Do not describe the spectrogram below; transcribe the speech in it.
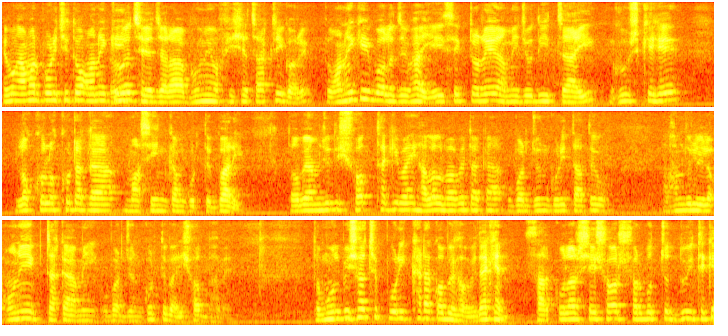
এবং আমার পরিচিত অনেকে রয়েছে যারা ভূমি অফিসে চাকরি করে। তো অনেকেই বলে যে, ভাই, এই সেক্টরে আমি যদি চাই ঘুষ খেয়ে লক্ষ লক্ষ টাকা মাসে ইনকাম করতে পারি। তবে আমি যদি সৎ থাকি ভাই, হালালভাবে টাকা উপার্জন করি, তাতেও আলহামদুলিল্লাহ অনেক টাকা আমি উপার্জন করতে পারি সৎভাবে। তো মূল বিষয় হচ্ছে পরীক্ষাটা কবে হবে? দেখেন সার্কুলার শেষ হওয়ার সর্বোচ্চ দুই থেকে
